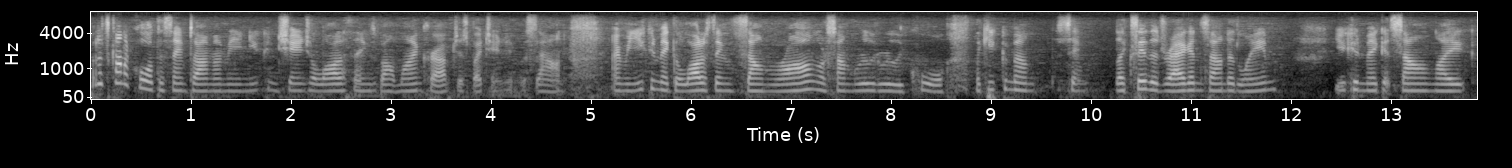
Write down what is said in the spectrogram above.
But it's kind of cool at the same time. I mean, you can change a lot of things about Minecraft just by changing the sound. I mean, you can make a lot of things sound wrong or sound really, really cool. Like you can mount same, like say the dragon sounded lame, you can make it sound like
